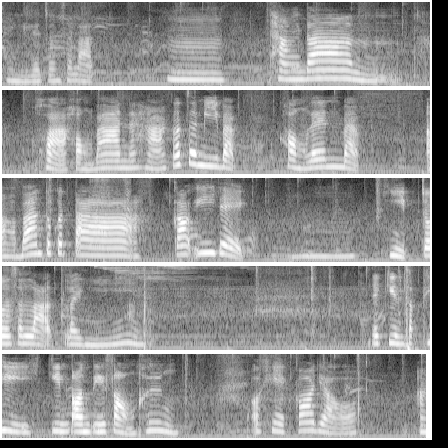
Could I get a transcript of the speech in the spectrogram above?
อย่างนี่เรือจนสลัดทางด้านขวาของบ้านนะคะ ก็จะมีแบบของเล่นแบบบ้านตุ๊กตา เก้าอี้เด็ก หีบโจรสลัด อะไรอย่างนี้ ได้กินสักที กินตอนตีสองครึ่ง โอเคก็เดี๋ยว อะ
